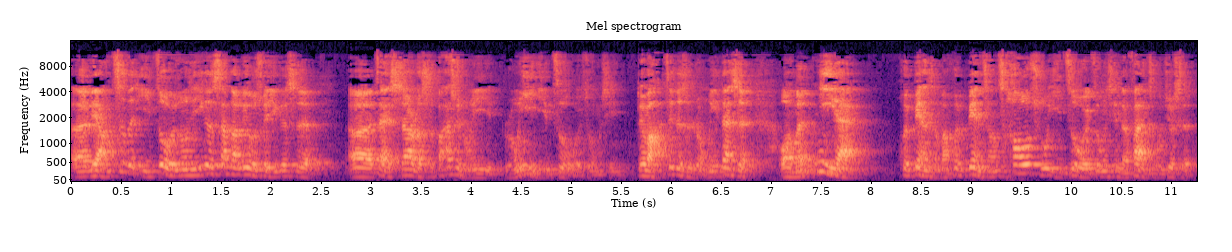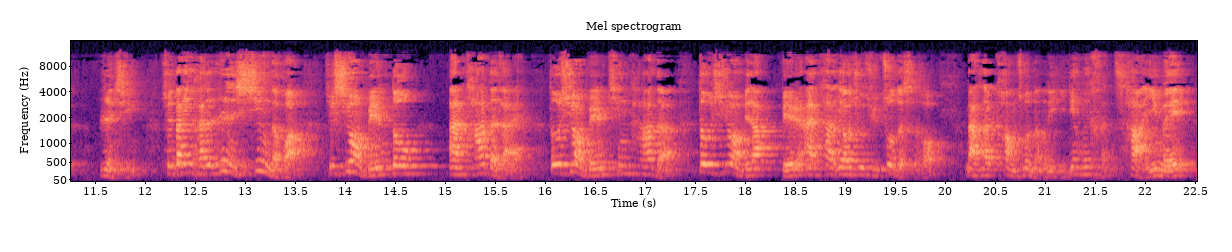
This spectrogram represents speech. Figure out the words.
呃，两次的以自我为中心，一个是三到六岁，一个是呃在十二到十八岁容易容易以自我为中心，对吧？这个是容易，但是我们溺爱会变成什么？会变成超出以自我为中心的范畴，就是任性。所以当一个孩子任性的话，就希望别人都按他的来，都希望别人听他的，都希望别他别人按他的要求去做的时候，那他抗挫能力一定会很差，因为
